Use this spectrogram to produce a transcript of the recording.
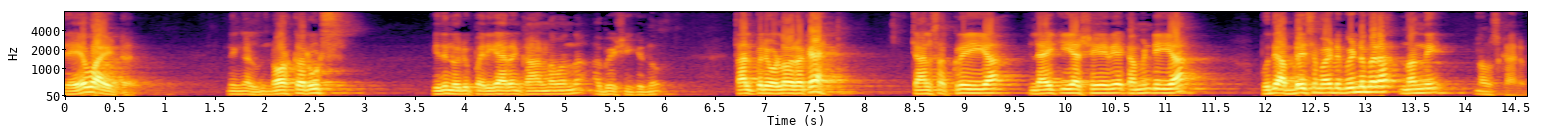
ദയവായിട്ട് നിങ്ങൾ നോർക്ക റൂട്ട്സ് ഇതിനൊരു പരിഹാരം കാണണമെന്ന് അപേക്ഷിക്കുന്നു. താല്പര്യമുള്ളവരൊക്കെ ചാനൽ സബ്സ്ക്രൈബ് ചെയ്യുക ലൈക്ക് ചെയ്യുക ഷെയർ ചെയ്യുക കമന്റ് ചെയ്യുക. പുതിയ അപ്ഡേറ്റ്സുമായിട്ട് വീണ്ടും വരാം. നന്ദി നമസ്കാരം.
